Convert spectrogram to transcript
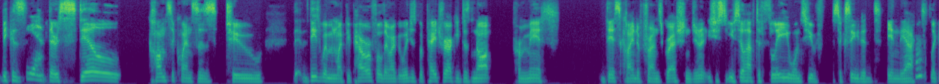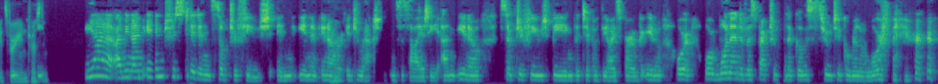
because yeah. there's still consequences to these women. Might be powerful, they might be witches, but patriarchy does not permit this kind of transgression. Do you know, you, you still have to flee once you've succeeded in the act. Like it's very interesting. Yeah, I mean, I'm interested in subterfuge in in in our mm-hmm. interaction in society, and you know, subterfuge being the tip of the iceberg, you know, or or one end of a spectrum that goes through to guerrilla warfare.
